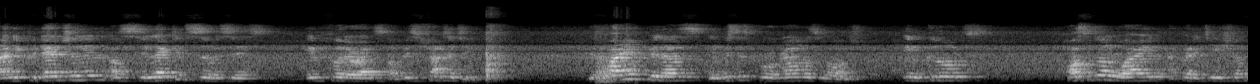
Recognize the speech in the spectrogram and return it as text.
and the credentialing of selected services in furtherance of this strategy. The five pillars in which this program was launched includes hospital-wide accreditation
